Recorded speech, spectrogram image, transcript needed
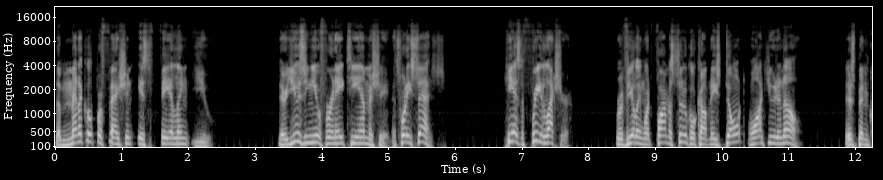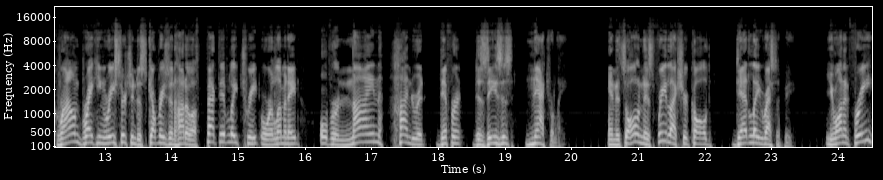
the medical profession is failing you. They're using you for an ATM machine. That's what he says. He has a free lecture revealing what pharmaceutical companies don't want you to know. There's been groundbreaking research and discoveries on how to effectively treat or eliminate over 900 different diseases naturally. And it's all in his free lecture called Deadly Recipe. You want it free?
